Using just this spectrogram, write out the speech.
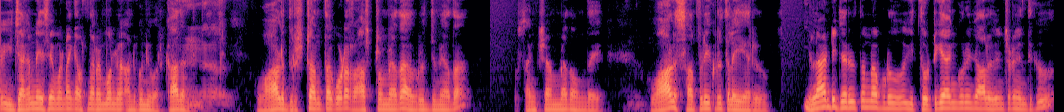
ఈ జగన్ వేసేయమంటానికి వెళ్తున్నారేమో అని అనుకునేవారు. కాదండి. వాళ్ళ దృష్టి అంతా కూడా రాష్ట్రం మీద అభివృద్ధి మీద సంక్షేమం మీద ఉంది. వాళ్ళు సఫలీకృతులయ్యారు. ఇలాంటి జరుగుతున్నప్పుడు ఈ తొట్టి గ్యాంగ్ గురించి ఆలోచించడం ఎందుకు?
